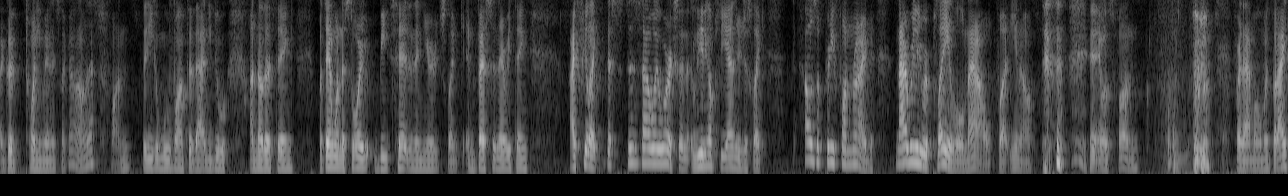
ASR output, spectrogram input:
a good 20 minutes like oh that's fun then you can move on to that and you do another thing but then when the story beats hit and then you're just like invested in everything i feel like this this is how it works and leading up to the end you're just like that was a pretty fun ride not really replayable now but you know it, it was fun for that moment but i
